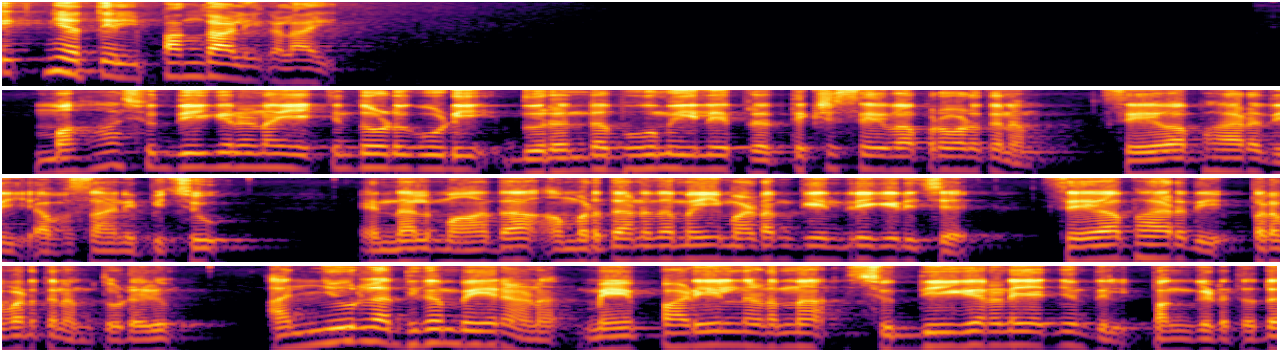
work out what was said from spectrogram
യജ്ഞത്തിൽ പങ്കാളികളായി. മഹാശുദ്ധീകരണ യജ്ഞത്തോടുകൂടി ദുരന്തഭൂമിയിലെ പ്രത്യക്ഷ സേവാ പ്രവർത്തനം സേവാഭാരതി അവസാനിപ്പിച്ചു. എന്നാൽ മാതാ അമൃതാനന്ദമയി മഠം കേന്ദ്രീകരിച്ച് സേവാഭാരതി പ്രവർത്തനം തുടരും. അഞ്ഞൂറിലധികം പേരാണ് മേപ്പാടിയിൽ നടന്ന ശുദ്ധീകരണ യജ്ഞത്തിൽ പങ്കെടുത്തത്.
